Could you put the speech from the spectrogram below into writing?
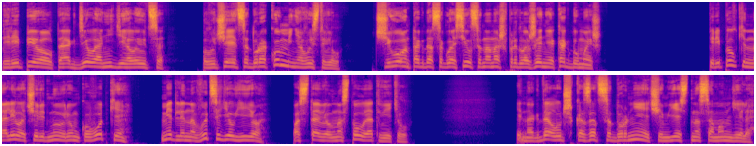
Перепел, так дела не делаются. Получается, дураком меня выставил?» Чего он тогда согласился на наше предложение, как думаешь?» Перепелкин налил очередную рюмку водки, медленно выцедил ее, поставил на стол и ответил. «Иногда лучше казаться дурнее, чем есть на самом деле.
